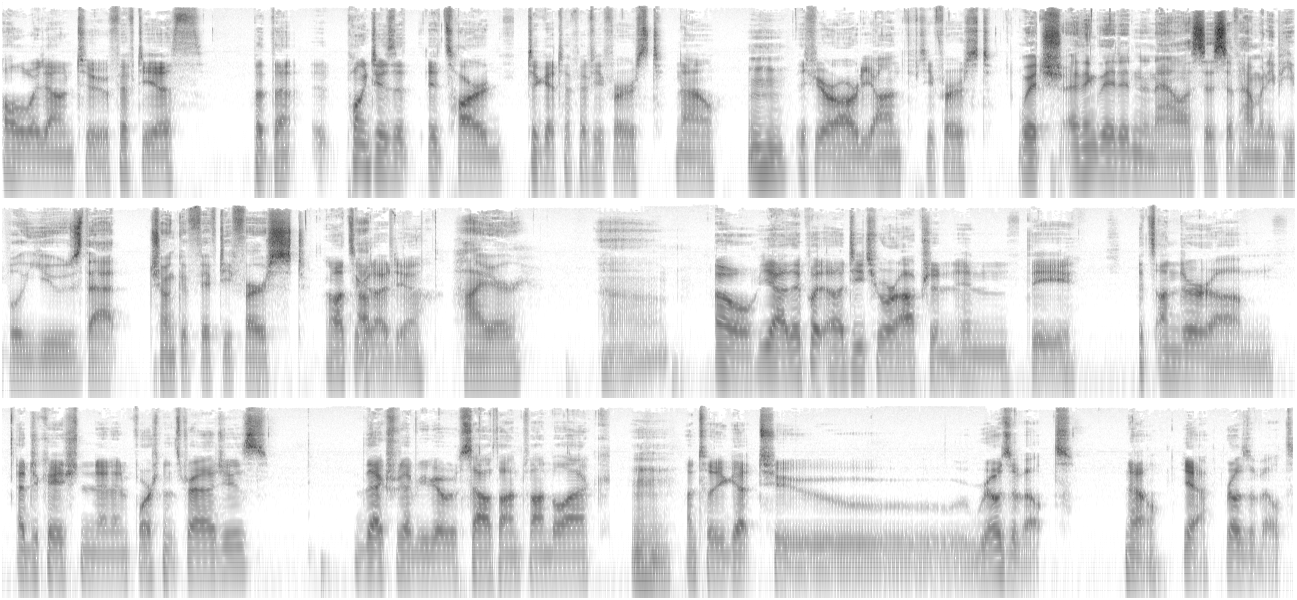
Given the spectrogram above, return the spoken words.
all the way down to 50th, but the point is, it, it's hard to get to 51st now hmm if you're already on 51st. Which I think they did an analysis of how many people use that chunk of 51st Oh, that's a good idea. higher. Um, Oh, yeah, they put a detour option in the. It's under um, education and enforcement strategies. They actually have you go south on Fond du Lac mhm. until you get to Roosevelt. No, yeah, Roosevelt.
